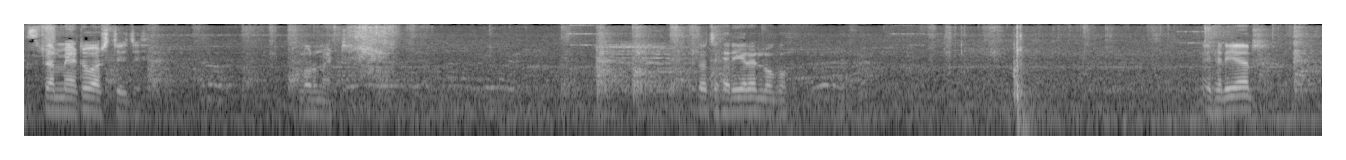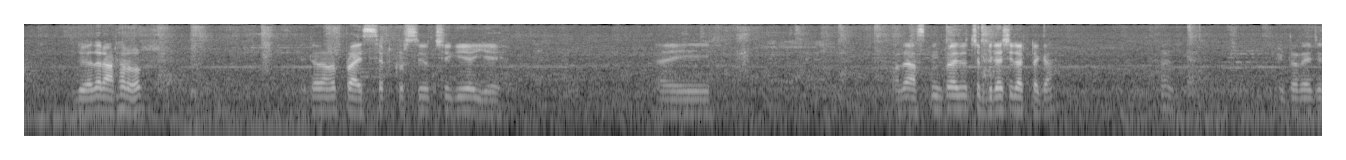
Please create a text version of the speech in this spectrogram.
এক্সট্রা ম্যাটও আসছে এই যে ফ্লোর ম্যাট এটা হচ্ছে হ্যারিয়ারের লোগো হ্যারিয়ার দুই হাজার আঠারোর, এটার আমরা প্রাইস সেট করছি হচ্ছে গিয়ে ইয়ে এই আমাদের আস্কিং প্রাইস হচ্ছে বিরাশি লাখ টাকা। হ্যাঁ এটার এই যে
